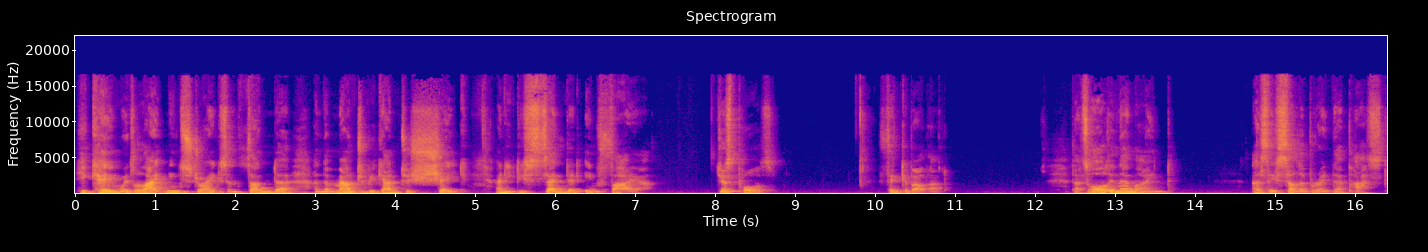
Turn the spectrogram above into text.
he came with lightning strikes and thunder, and the mountain began to shake, and he descended in fire. Just pause. Think about that. That's all in their mind as they celebrate their past.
